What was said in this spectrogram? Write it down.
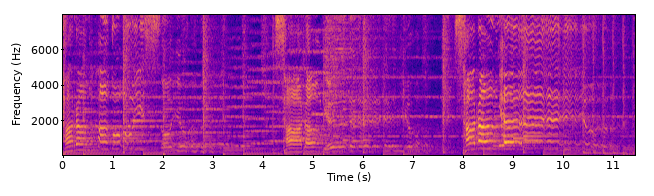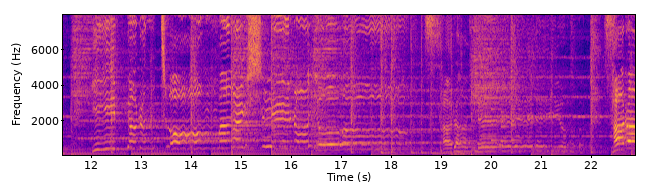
사랑하고 있어요. 사랑해요. 사랑해요. 이별은 정말 싫어요. 사랑해요. 사랑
